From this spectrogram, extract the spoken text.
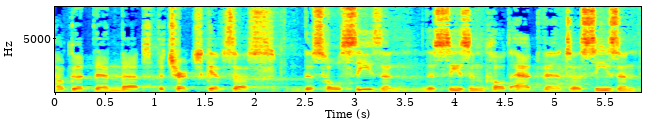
How good then that the church gives us this whole season, this season called Advent, a season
